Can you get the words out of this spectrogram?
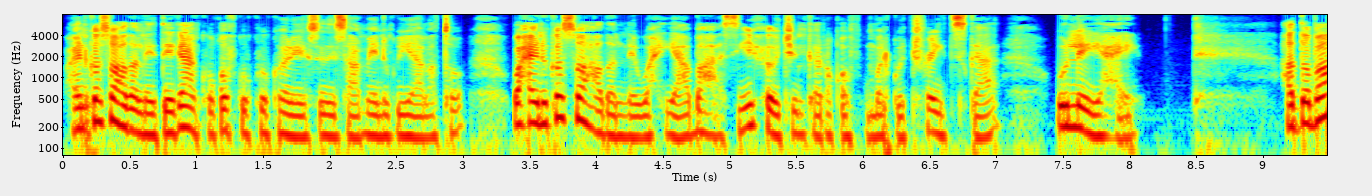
Waxaynu ka soo hadalnay deegaanka qofka ku koraya siday saameyn ugu yeelato. Waxaynu ka soo hadalnay waxyaabaha sii xoojin kara qofku markuu traitska u leeyahay. Haddaba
